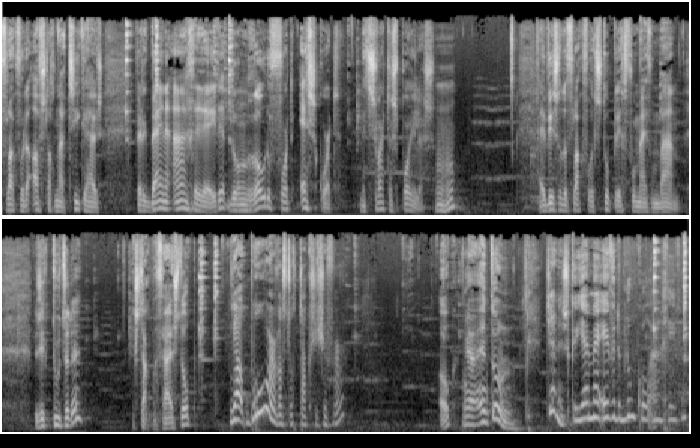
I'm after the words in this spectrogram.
Vlak voor de afslag naar het ziekenhuis werd ik bijna aangereden... door een rode Ford Escort met zwarte spoilers. Hij wisselde vlak voor het stoplicht voor mij van baan. Dus ik toeterde. Ik stak mijn vuist op. Jouw broer was toch taxichauffeur? Ook. Ja, en toen? Janice, kun jij mij even de bloemkool aangeven?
